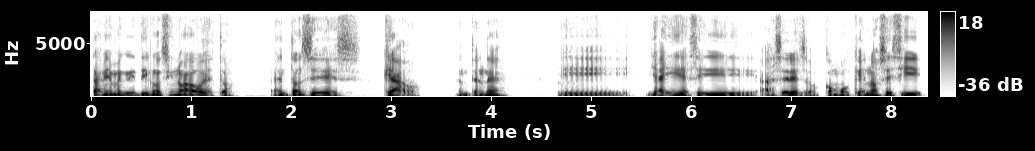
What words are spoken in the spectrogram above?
también me critican si no hago esto. Entonces, ¿qué hago? ¿Entendés? Y, ahí decidí hacer eso. Como que no sé si,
